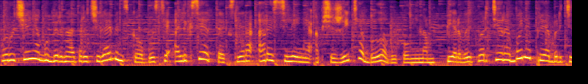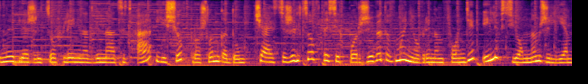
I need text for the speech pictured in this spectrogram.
поручение губернатора Челябинской области Алексея Текслера о расселении общежития было выполнено. Первые квартиры были приобретены для жильцов Ленина, 12А еще в прошлом году. Часть жильцов до сих пор живет в маневренном фонде или в съемном жилье.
